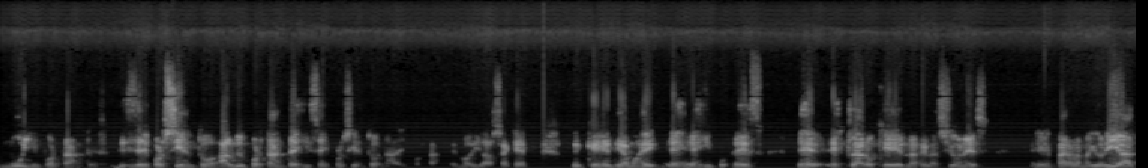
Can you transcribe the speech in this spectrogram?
muy importantes. 16% algo importante y 6% nada importante. ¿no? o sea que, que digamos, es, es, es, claro que las relaciones eh, para la mayoría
